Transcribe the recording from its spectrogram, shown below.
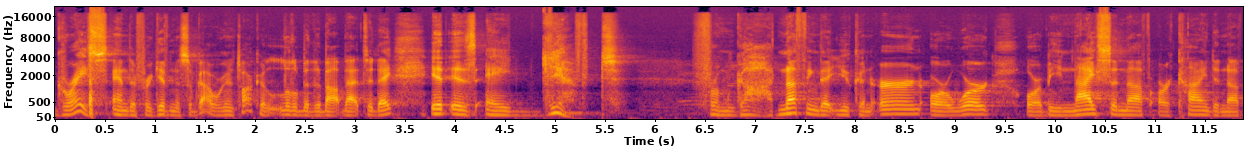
grace and the forgiveness of God. We're going to talk a little bit about that today. It is a gift from God. Nothing that you can earn or work or be nice enough or kind enough.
